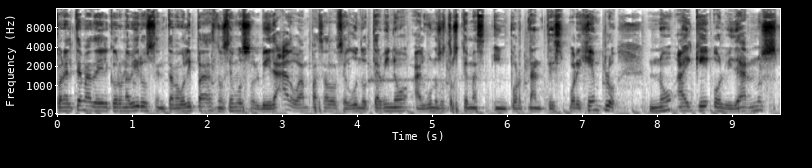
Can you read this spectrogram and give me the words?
Con el tema del coronavirus en Tamaulipas nos hemos olvidado, han pasado segundo término algunos otros temas importantes. Por ejemplo, no hay que olvidarnos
